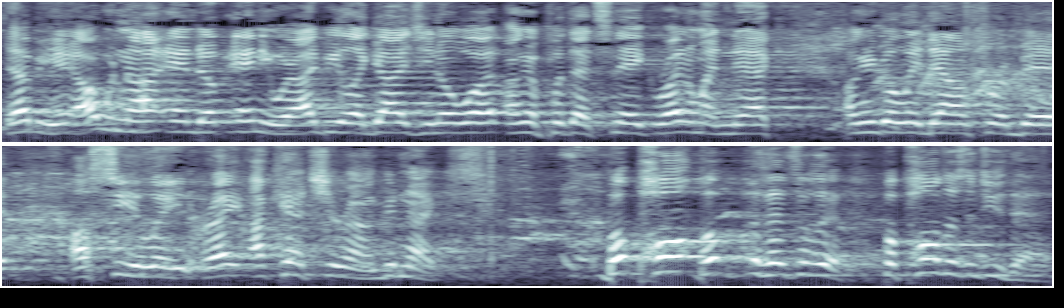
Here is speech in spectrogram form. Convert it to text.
That'd be it. I would not end up anywhere. I'd be like, guys, you know what? I'm gonna put that snake right on my neck. I'm gonna go lay down for a bit. I'll see you later, right? I'll catch you around. Good night. But Paul, but, but Paul doesn't do that.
